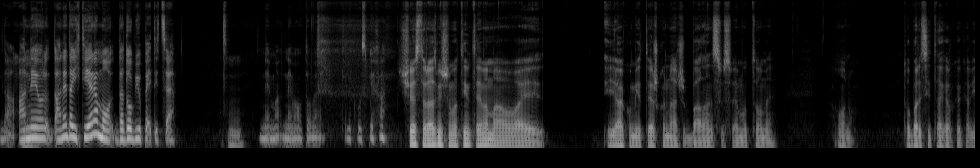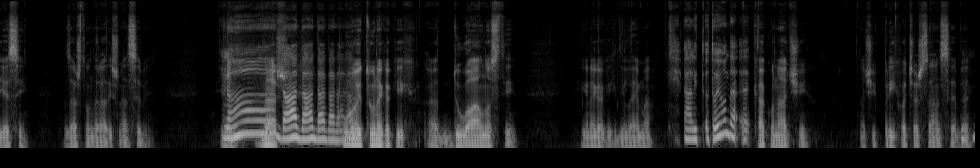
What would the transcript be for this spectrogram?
Da, a, ne, mm. a ne da ih tjeramo da dobiju petice. Mm. Nema, nema u tome toliko uspjeha. Često razmišljam o tim temama, ovaj, jako mi je teško naći balans u svemu tome. Ono, dobar si takav kakav jesi, zašto onda radiš na sebi? Ili, da, da, da, da, da. Puno je tu nekakvih dualnosti i nekakvih dilema. Ali to, to je onda... e, Kako naći, znači prihvaćaš sam sebe, Mhm.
